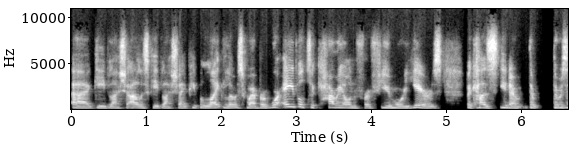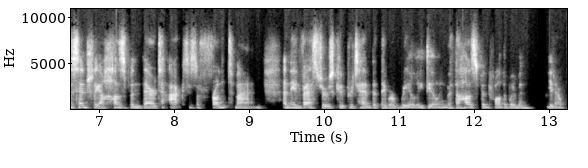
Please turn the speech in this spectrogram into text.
uh, Guy Blaché, Alice Guy Blaché, people like Lois Weber were able to carry on for a few more years because, you know, there, there was essentially a husband there to act as a front man and the investors could pretend that they were really dealing with the husband while the women, you know,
